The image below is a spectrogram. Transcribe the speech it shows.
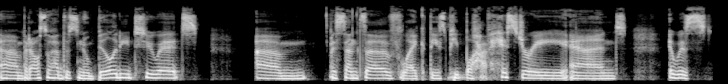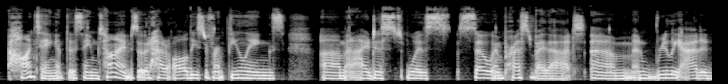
um, but also had this nobility to it. Um, a sense of like these people have history and it was haunting at the same time. So it had all these different feelings. Um, and I just was so impressed by that um, and really added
